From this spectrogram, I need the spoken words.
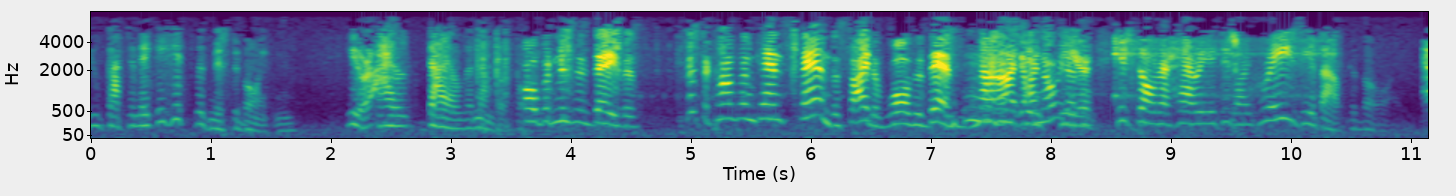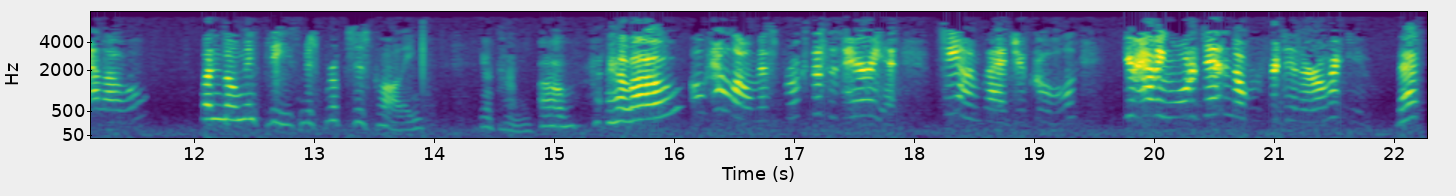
You've got to make a hit with Mr. Boynton. Here, I'll dial the number for Oh, but Mrs. Davis, Mr. Conklin can't stand the sight of Walter Denton. you. Nonsense, I, I know he dear. doesn't- His daughter Harriet is crazy about the boy. Hello? One moment, please. Miss Brooks is calling. Here, Connie. Oh, hello? Oh, hello, Miss Brooks. This is Harriet. Gee, I'm glad you called. You're having Walter Denton over for dinner, aren't you? That's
